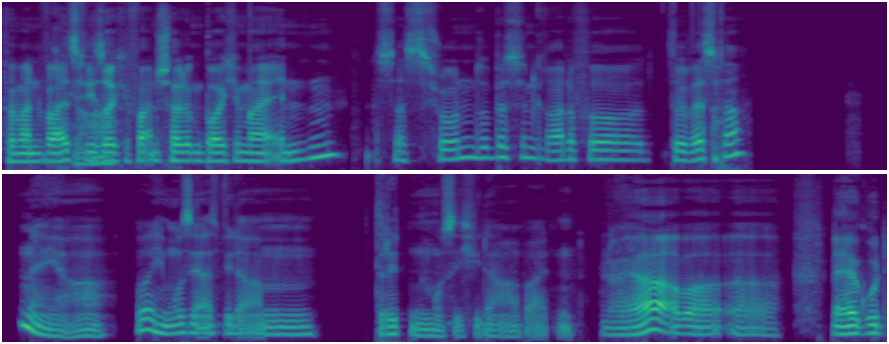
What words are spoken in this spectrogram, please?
Wenn man weiß, ja. wie solche Veranstaltungen bei euch immer enden, ist das schon so ein bisschen gerade vor Silvester? Naja, Aber ich muss ja erst wieder am dritten muss ich wieder arbeiten. Naja, aber äh, naja gut,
